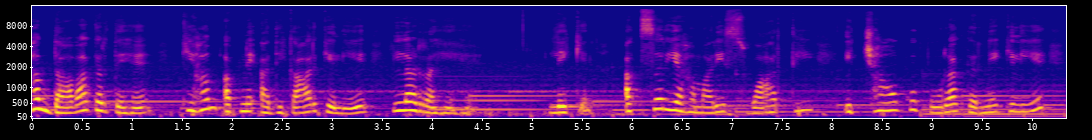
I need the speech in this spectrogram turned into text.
हम दावा करते हैं कि हम अपने अधिकार के लिए लड़ रहे हैं। लेकिन अक्सर यह हमारी स्वार्थी इच्छाओं को पूरा करने के लिए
